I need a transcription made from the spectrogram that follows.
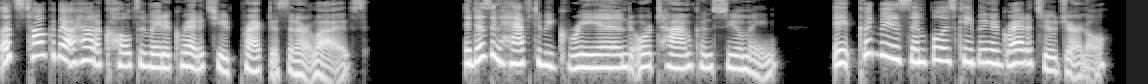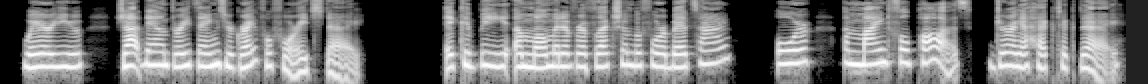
let's talk about how to cultivate a gratitude practice in our lives. It doesn't have to be grand or time consuming. It could be as simple as keeping a gratitude journal where you jot down three things you're grateful for each day. It could be a moment of reflection before bedtime or a mindful pause during a hectic day.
